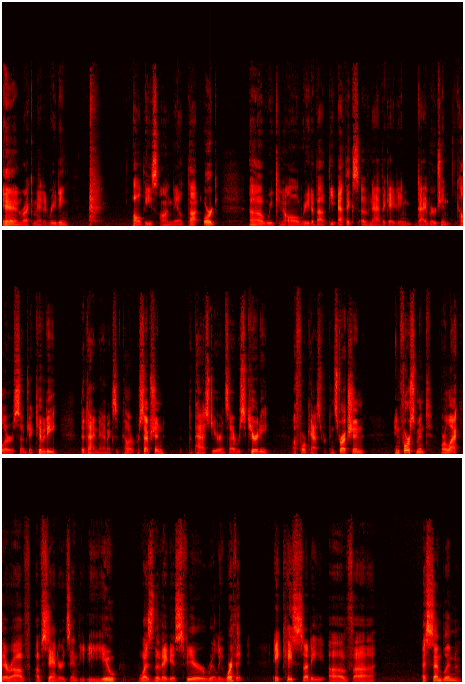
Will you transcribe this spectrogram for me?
In recommended reading, all these on naild.org, uh, we can all read about the ethics of navigating divergent color subjectivity, the dynamics of color perception, the past year in cybersecurity, a forecast for construction, enforcement, or lack thereof, of standards in the EU. Was the Vegas sphere really worth it? A case study of uh, Assemblin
